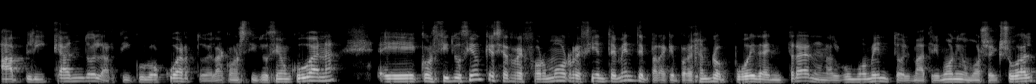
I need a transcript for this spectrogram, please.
aplicando el artículo cuarto de la Constitución cubana, eh, constitución que se reformó recientemente para que, por ejemplo, pueda entrar en algún momento el matrimonio homosexual,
